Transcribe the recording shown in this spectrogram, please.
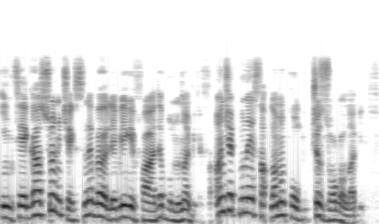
integrasyon içerisinde böyle bir ifade bulunabilir. Ancak bunu hesaplamak oldukça zor olabilir.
